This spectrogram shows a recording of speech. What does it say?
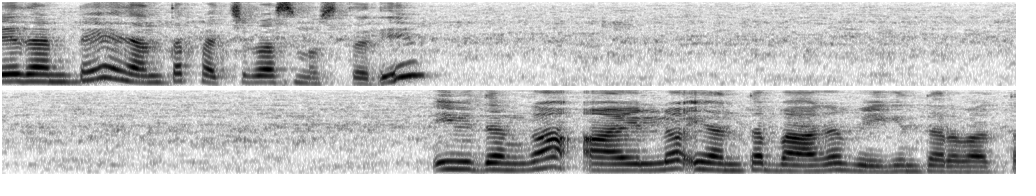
లేదంటే ఇదంతా పచ్చివాసన వస్తుంది. ఈ విధంగా ఆయిల్లో ఇదంతా బాగా వేగిన తర్వాత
